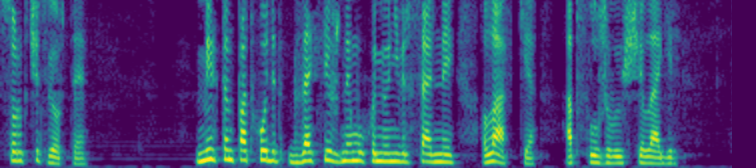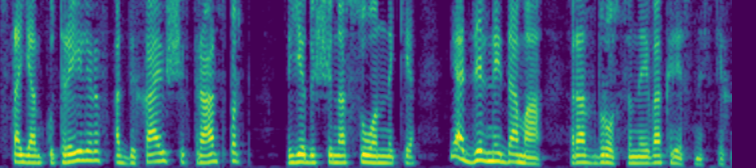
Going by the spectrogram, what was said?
44. Мильтон подходит к засиженной мухами универсальной лавке, обслуживающей лагерь, стоянку трейлеров, отдыхающих, транспорт, едущий на соннике, и отдельные дома, разбросанные в окрестностях.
